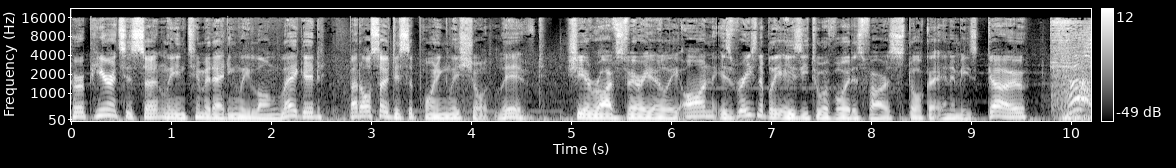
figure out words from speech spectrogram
her appearance is certainly intimidatingly long-legged, but also disappointingly short-lived. She arrives very early on, is reasonably easy to avoid as far as stalker enemies go, ah!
